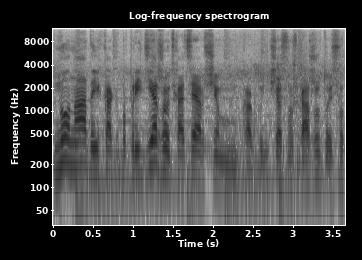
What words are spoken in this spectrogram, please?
но надо их как бы придерживать, хотя, в общем, как бы, честно скажу, то есть вот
